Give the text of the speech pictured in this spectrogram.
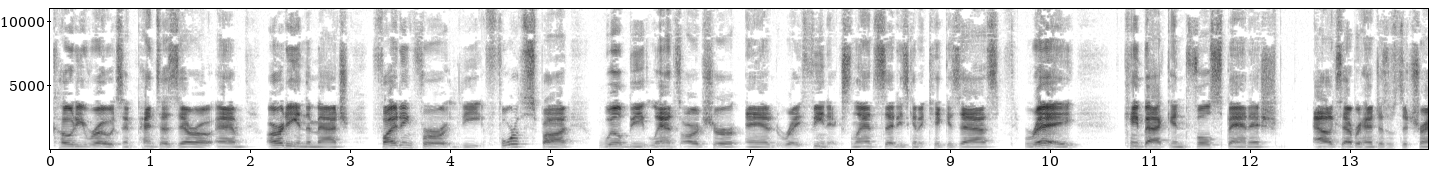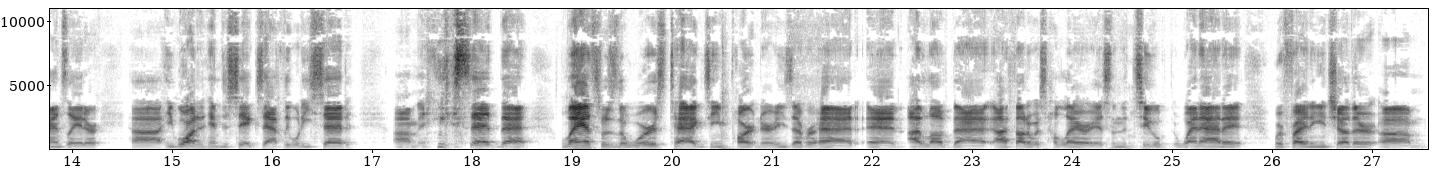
Cody Rhodes, and Penta Zero M already in the match, fighting for the fourth spot will be Lance Archer and Rey Fenix. Lance said he's going to kick his ass. Ray came back in full Spanish. Alex Abrahantes was the translator. Uh, he wanted him to say exactly what he said. Um, and he said that Lance was the worst tag team partner he's ever had, and I love that. I thought it was hilarious, and the two went at it. Were fighting each other. Um,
